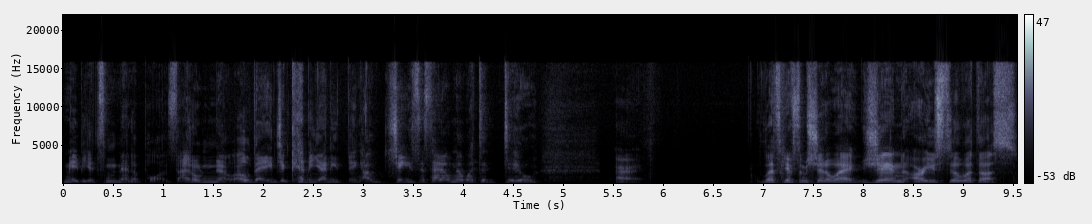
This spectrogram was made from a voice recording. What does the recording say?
Maybe it's menopause. I don't know. Old age. It could be anything. Oh, Jesus. I don't know what to do. All right. Let's give some shit away. Jin, are you still with us?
